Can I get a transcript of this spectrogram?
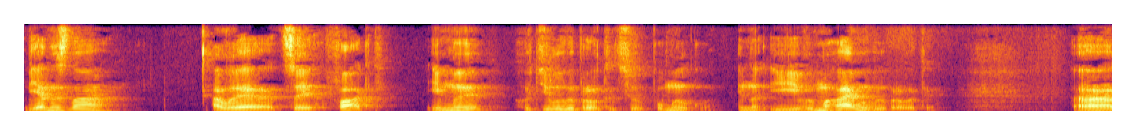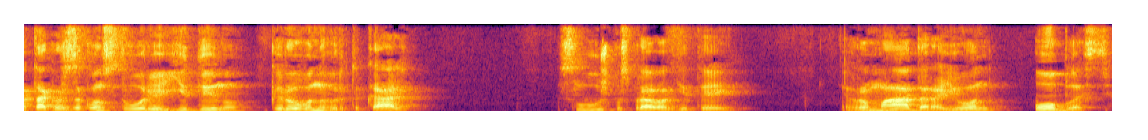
Я не знаю. Але це факт, і ми хотіли виправити цю помилку і вимагаємо виправити. А, також закон створює єдину керовану вертикаль служб у справах дітей, громада, район, область,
